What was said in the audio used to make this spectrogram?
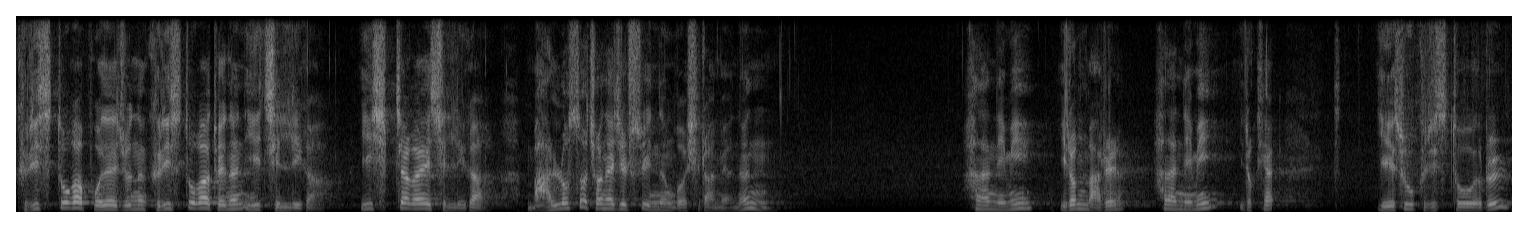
그리스도가 보내주는 그리스도가 되는 이 진리가 이 십자가의 진리가 말로써 전해질 수 있는 것이라면은 하나님이 이런 말을 하나님이 이렇게 예수 그리스도를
